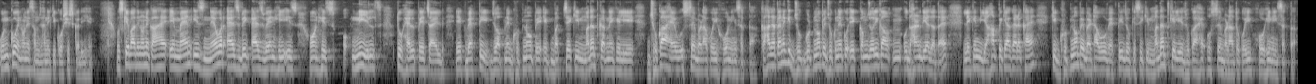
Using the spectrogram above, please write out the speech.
उनको इन्होंने समझाने की कोशिश करी है। उसके बाद इन्होंने कहा है, a man is never as big as when he is on his knees to help a child. एक व्यक्ति जो अपने घुटनों पे एक बच्चे की मदद करने के लिए झुका है, उससे बड़ा कोई हो नहीं सकता। कहा जाता है ना कि घुटनों पे झुकने को एक कमज़ोरी का उदाहरण दिया जाता है, लेकिन यहाँ क्या कह रखा है कि घुटनों पे बैठा वो व्यक्ति जो किसी की मदद के लिए झुका है, उससे बड़ा तो कोई हो ही नहीं सकता।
